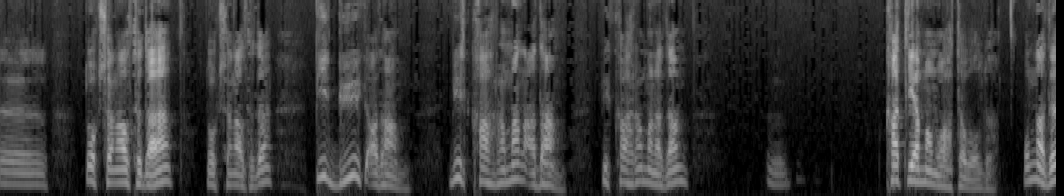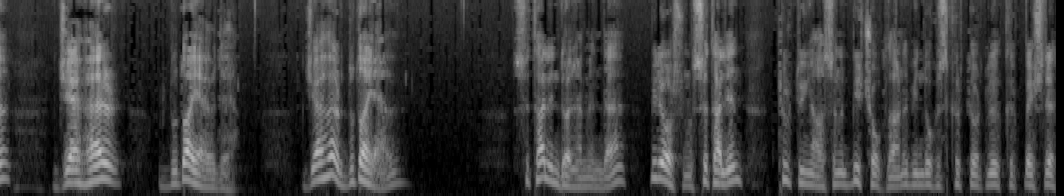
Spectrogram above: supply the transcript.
1996'da 96'da bir büyük adam, bir kahraman adam, bir kahraman adam e, katliama muhatap oldu. Onun adı Cevher Dudayev'di. Cevher Dudayev Stalin döneminde biliyorsunuz Stalin Türk dünyasının birçoklarını 1944'lü, 45'li,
